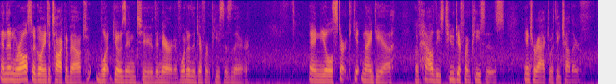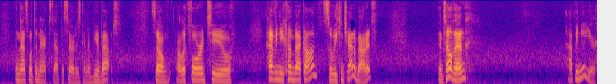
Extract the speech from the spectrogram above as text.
And then we're also going to talk about what goes into the narrative. What are the different pieces there? And you'll start to get an idea of how these two different pieces interact with each other. And that's what the next episode is going to be about. So I look forward to having you come back on so we can chat about it. Until then, Happy New Year.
